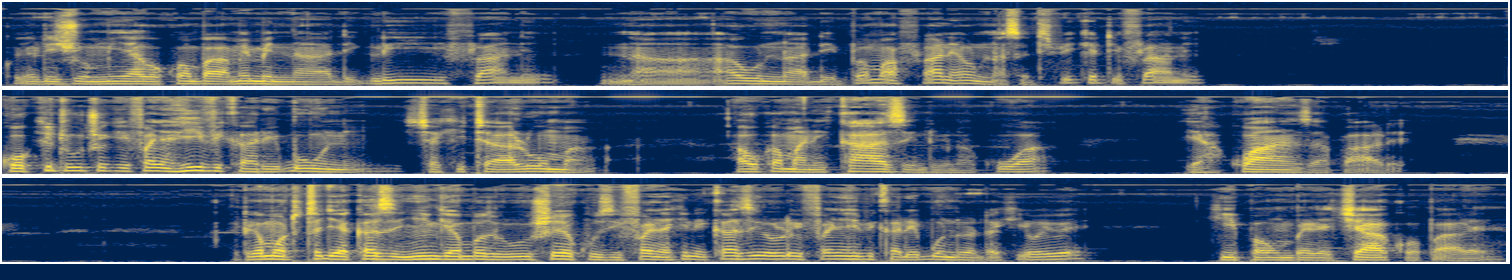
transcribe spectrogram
kwenye resume yako kwamba mimi na degree fulani na au na diploma fulani au na certificate fulani. Kwa kitu ulichokifanya hivi karibuni cha kitaaluma au kama ni kazi ndio inakuwa ya kwanza pale kama utataja kazi nyingi ambazo ulishawahi kuzifanya lakini kazi ile ulioifanya hivi karibuni ndio inatakiwa iwe kipaumbele chako pale.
